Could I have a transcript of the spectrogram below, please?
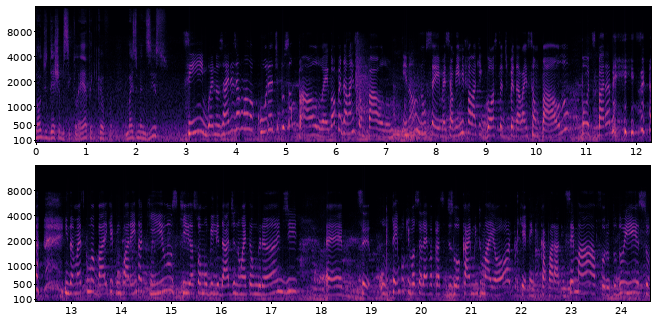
onde deixo a bicicleta, o que, que eu. É mais ou menos isso? Sim, Buenos Aires é uma loucura tipo São Paulo. É igual pedalar em São Paulo. E não, não sei, mas se alguém me falar que gosta de pedalar em São Paulo, putz, parabéns. Ainda mais com uma bike com 40 quilos, que a sua mobilidade não é tão grande. É, o tempo que você leva para se deslocar é muito maior, porque tem que ficar parado em semáforo, tudo isso.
